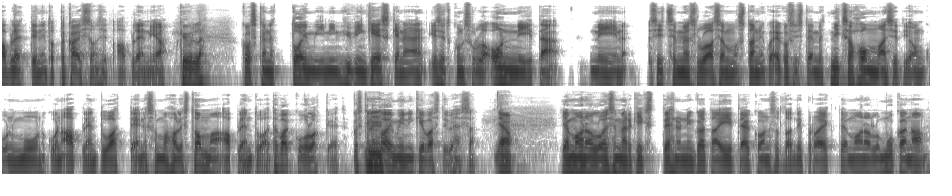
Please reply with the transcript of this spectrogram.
tabletti, niin totta kai se on sitten Applen. Ja Kyllä. koska ne toimii niin hyvin keskenään, ja sitten kun sulla on niitä, niin sitten se myös luo semmoista niin ekosysteemiä, että miksi sä hommaisit jonkun muun kuin Applen tuotteen, jos on mahdollista hommaa Applen tuote, vaikka kuulokkeet, koska mm. Ne toimii niin kivasti yhdessä. Joo. Ja mä oon ollut esimerkiksi tehnyt niin jotain IT-konsultointiprojekteja, mä oon ollut mukana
